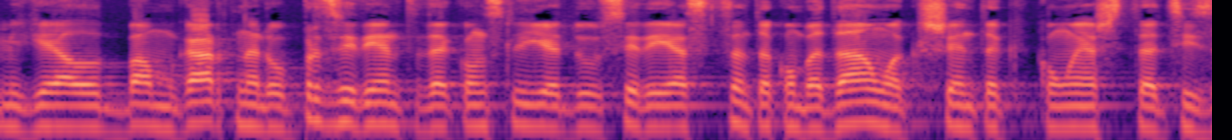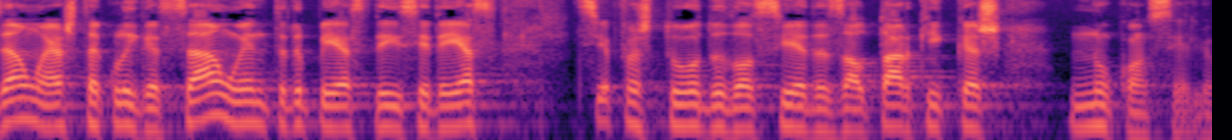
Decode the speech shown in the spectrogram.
Miguel Baumgartner, o presidente da Conselhia do CDS de Santa Combadão, acrescenta que com esta decisão, esta coligação entre PSD e CDS se afastou do dossiê das autárquicas no Conselho.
